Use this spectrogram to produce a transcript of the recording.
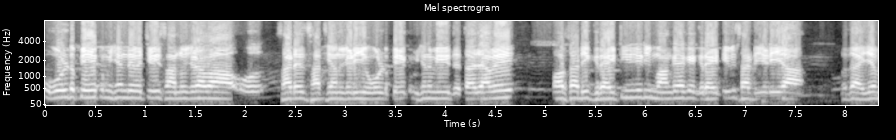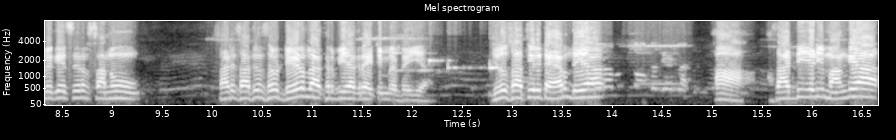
올ਡ ਪੇ ਕਮਿਸ਼ਨ ਦੇ ਵਿੱਚ ਵੀ ਸਾਨੂੰ ਜਿਹੜਾ ਵਾ ਉਹ ਸਾਡੇ ਸਾਥੀਆਂ ਨੂੰ ਜਿਹੜੀ 올ਡ ਪੇ ਕਮਿਸ਼ਨ ਵੀ ਦਿੱਤਾ ਜਾਵੇ ਔਰ ਸਾਡੀ ਗ੍ਰੈਜੂਟੀ ਦੀ ਜਿਹੜੀ ਮੰਗ ਹੈ ਕਿ ਗ੍ਰੈਜੂਟੀ ਵੀ ਸਾਡੀ ਜਿਹੜੀ ਆ ਵਧਾਈ ਜਾਵੇ ਕਿ ਸਿਰਫ ਸਾਨੂੰ ਸਾਡੇ ਸਾਥੀਆਂ ਨੂੰ ਸਿਰਫ 1.5 ਲੱਖ ਰੁਪਇਆ ਗ੍ਰੈਜੂਟੀ ਮਿਲ ਰਹੀ ਆ। ਜਦੋਂ ਸਾਥੀ ਰਿਟਾਇਰ ਹੁੰਦੇ ਆ, ਹਾਂ, ਸਾਡੀ ਜਿਹੜੀ ਮੰਗ ਆ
